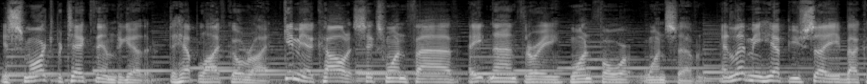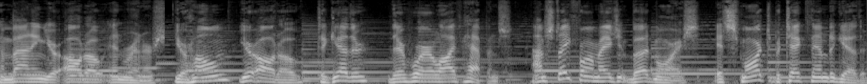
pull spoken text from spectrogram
It's smart to protect them together to help life go right. Give me a call at 615-893-1417 and let me help you save by combining your auto and renters your home, your auto, together, they're where life happens. I'm State Farm Agent Bud Morris. It's smart to protect them together.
